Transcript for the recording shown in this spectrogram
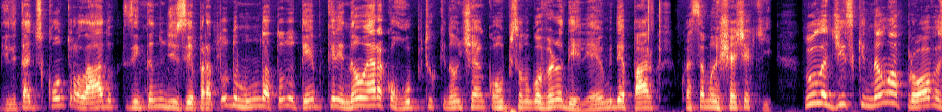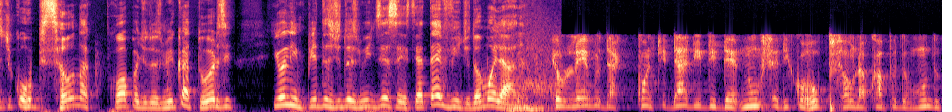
Ele está descontrolado, tentando dizer para todo mundo a todo tempo que ele não era corrupto, que não tinha corrupção no governo dele. Aí eu me deparo com essa manchete aqui. Lula disse que não há provas de corrupção na Copa de 2014 e Olimpíadas de 2016. Tem até vídeo, dá uma olhada. Eu lembro da quantidade de denúncia de corrupção na Copa do Mundo.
